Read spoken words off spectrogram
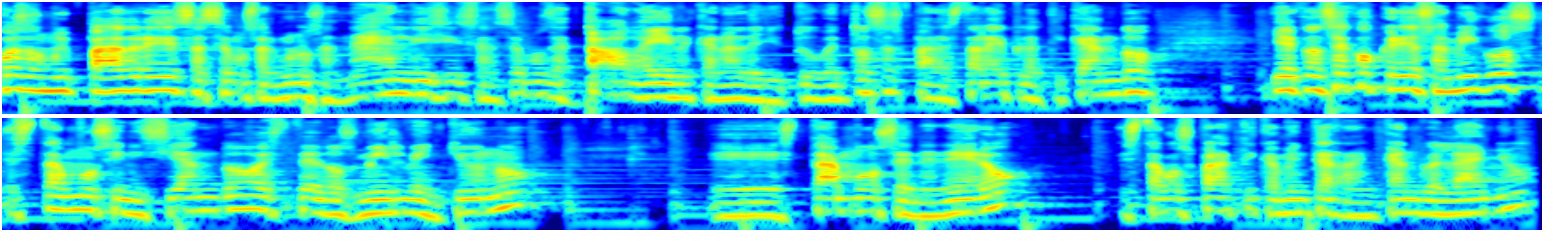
cosas muy padres, hacemos algunos análisis, hacemos de todo ahí en el canal de YouTube. Entonces, para estar ahí platicando y el consejo, queridos amigos, estamos iniciando este 2021. Eh, estamos en enero, estamos prácticamente arrancando el año.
